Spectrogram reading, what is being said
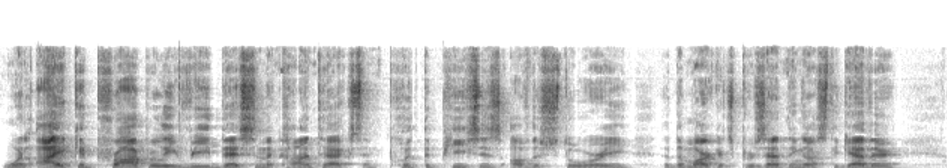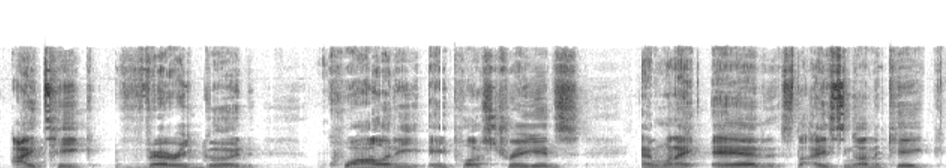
When I could properly read this in the context and put the pieces of the story that the market's presenting us together, I take very good quality A plus trades. And when I add the icing on the cake,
